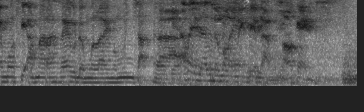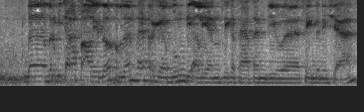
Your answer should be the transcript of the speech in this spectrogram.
emosi amarah saya udah mulai memuncak. Oke. Nah, Apa yang sudah mulai naik bintang? Oke. Be- berbicara soal itu, kebetulan saya tergabung di Aliansi Kesehatan Jiwa se-Indonesia,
